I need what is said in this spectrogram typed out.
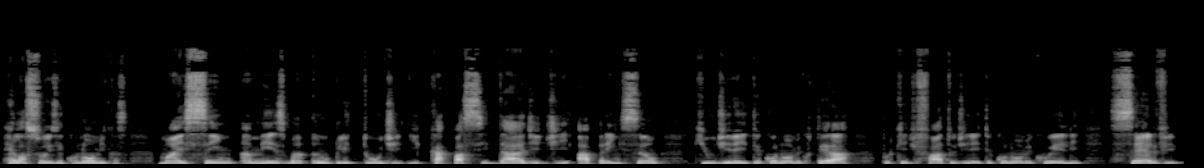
relações econômicas, mas sem a mesma amplitude e capacidade de apreensão que o direito econômico terá porque de fato o direito econômico ele serve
